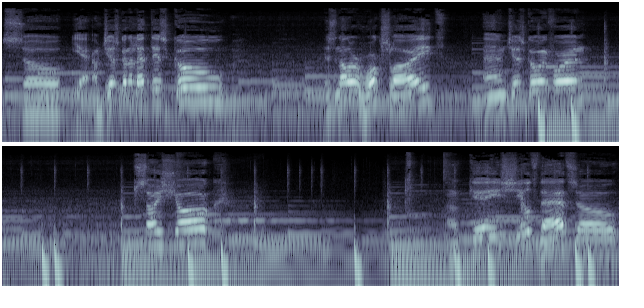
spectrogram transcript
So, yeah, I'm just gonna let this go. There's another rock slide. And I'm just going for an Psyshock. Okay, he shields that, so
